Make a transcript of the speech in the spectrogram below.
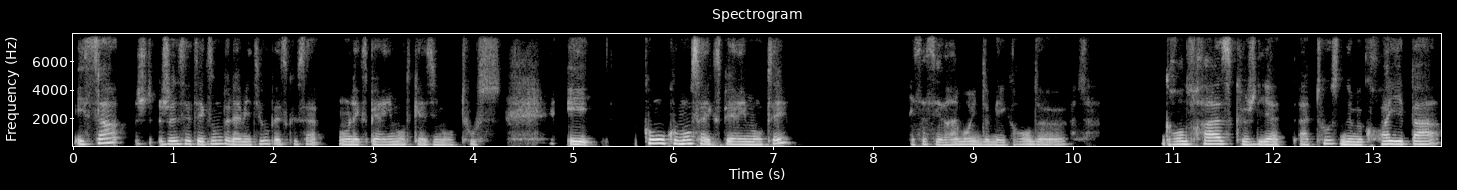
Et ça, je, donne cet exemple de la météo parce que ça, on l'expérimente quasiment tous. Et quand on commence à expérimenter, et ça c'est vraiment une de mes grandes, grandes phrases que je dis à, tous, ne me croyez pas,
